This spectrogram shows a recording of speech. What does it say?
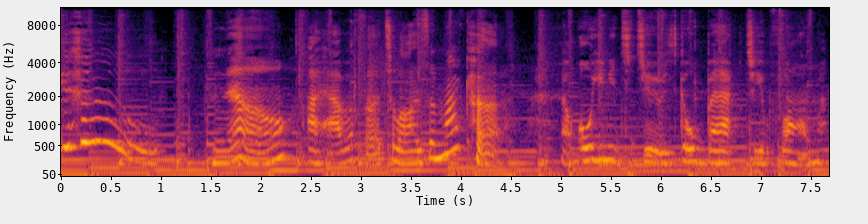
Yoo-hoo! Now I have a fertilizer maker. Now all you need to do is go back to your farm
